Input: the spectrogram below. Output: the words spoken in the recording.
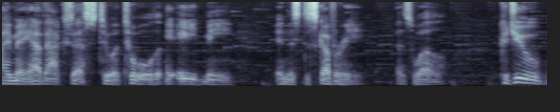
I may have access to a tool that may aid me in this discovery as well. Could you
